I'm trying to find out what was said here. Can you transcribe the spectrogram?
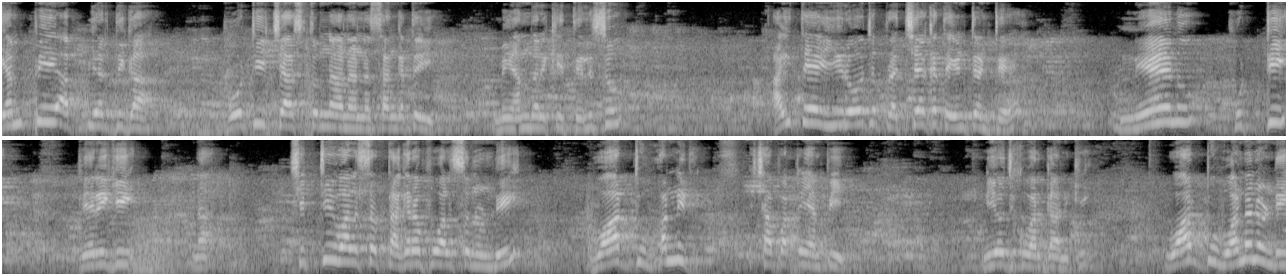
ఎంపీ అభ్యర్థిగా పోటీ చేస్తున్నానన్న సంగతి మీ అందరికీ తెలుసు. అయితే ఈరోజు ప్రత్యేకత ఏంటంటే నేను పుట్టి పెరిగి నా చిట్టి వలస తగరపు వలస నుండి వార్డు వన్ ఇది విశాఖపట్నం ఎంపీ నియోజకవర్గానికి వార్డు వన్ నుండి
